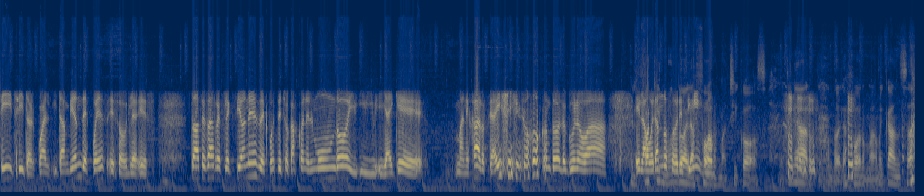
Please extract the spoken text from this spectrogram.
Sí, sí, tal cual. Y también después eso es todas esas reflexiones, después te chocas con el mundo y, y- y hay que manejarse ahí, ¿no? Con todo lo que uno va El elaborando sobre mundo sí de la mismo. forma, chicos. Me tiene harto el mundo de la forma, me cansa.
